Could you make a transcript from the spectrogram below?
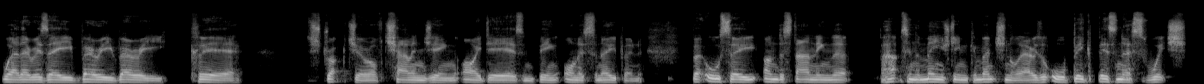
where there is a very very clear structure of challenging ideas and being honest and open but also understanding that perhaps in the mainstream conventional areas or big business which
